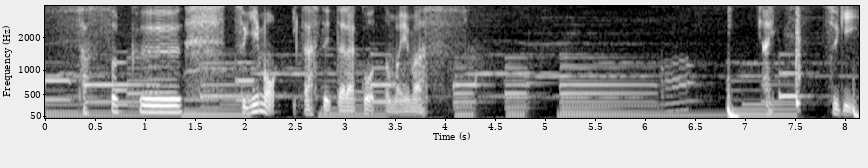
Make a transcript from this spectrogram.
早速次も行かせていただこうと思います。はい。次。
